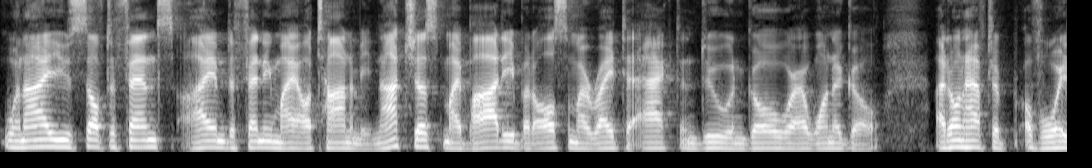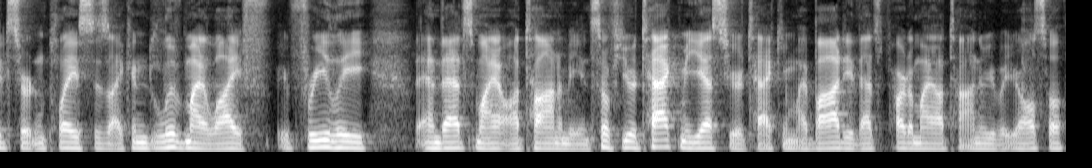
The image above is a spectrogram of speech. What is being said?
When I use self defense, I am defending my autonomy, not just my body, but also my right to act and do and go where I want to go. I don't have to avoid certain places. I can live my life freely, and that's my autonomy. And so, if you attack me, yes, you're attacking my body. That's part of my autonomy, but you're also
